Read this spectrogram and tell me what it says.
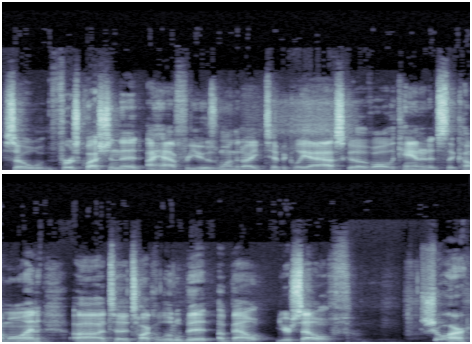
So, first question that I have for you is one that I typically ask of all the candidates that come on uh, to talk a little bit about yourself. Sure.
